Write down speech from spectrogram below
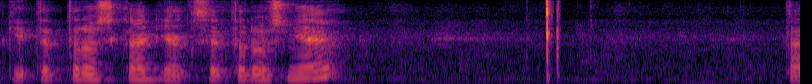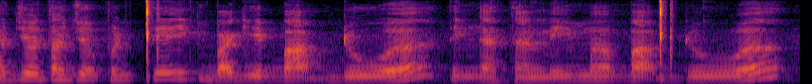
kita teruskan yang seterusnya tajuk-tajuk penting bagi bab 2 tingkatan 5 bab 2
